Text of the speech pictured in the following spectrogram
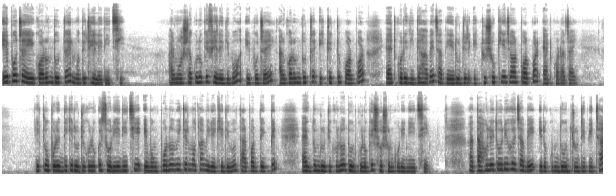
এ পর্যায়ে গরম দুধটা এর মধ্যে ঢেলে দিচ্ছি। আর মশলাগুলোকে ফেলে দিব এই পর্যায়ে। আর গরম দুধটা একটু একটু পরপর অ্যাড করে দিতে হবে যাতে রুটির একটু শুকিয়ে যাওয়ার পরপর অ্যাড করা যায়। একটু উপরের দিকে রুটিগুলোকে সরিয়ে দিয়েছি এবং পনেরো মিনিটের মতো আমি রেখে দিব। তারপর দেখবেন একদম রুটিগুলো দুধগুলোকে শোষণ করে নিয়েছে। আর তাহলে তৈরি হয়ে যাবে এরকম দুধ রুটি পিঠা।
